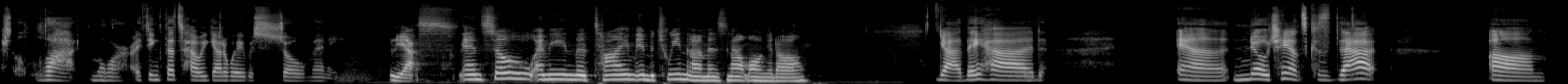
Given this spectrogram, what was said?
There's a lot more. I think that's how he got away with so many. Yes. And so, I mean, the time in between them is not long at all. Yeah, they had no chance because that, um,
